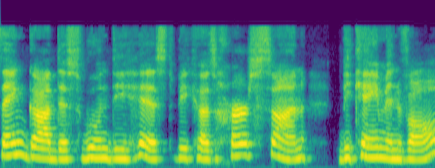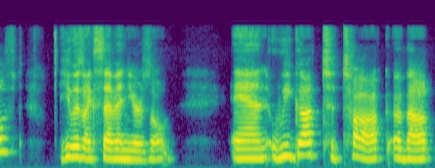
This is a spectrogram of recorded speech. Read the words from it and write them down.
thank God this wound dehisced because her son became involved. He was like seven years old and we got to talk about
